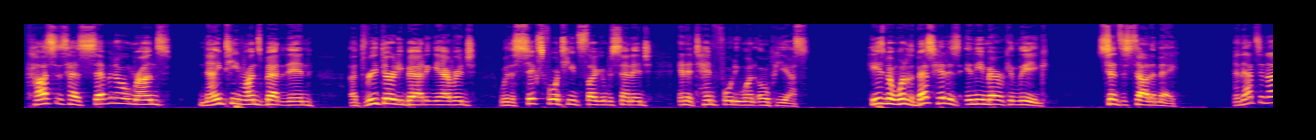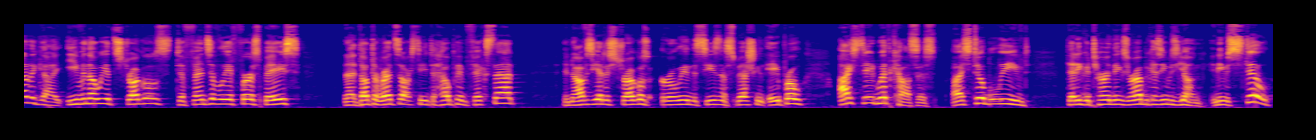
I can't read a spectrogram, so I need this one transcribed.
Casas has seven home runs, 19 runs batted in, a 330 batting average with a 614 slugging percentage and a 1041 OPS. He's been one of the best hitters in the American League since the start of May. And that's another guy, even though he had struggles defensively at first base, and I thought the Red Sox need to help him fix that. And obviously, he had his struggles early in the season, especially in April. I stayed with Casas. I still believed that he could turn things around because he was young and he was still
